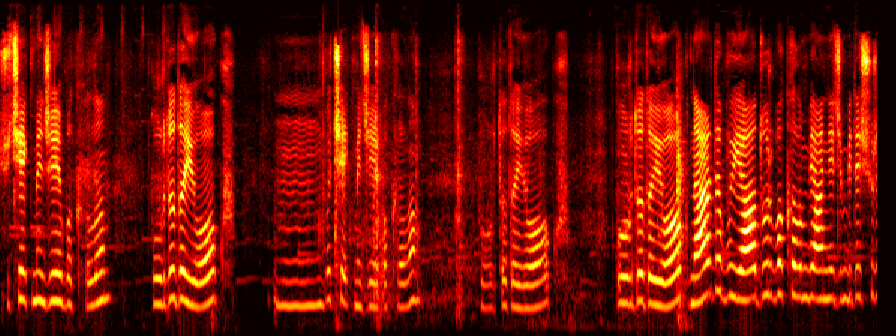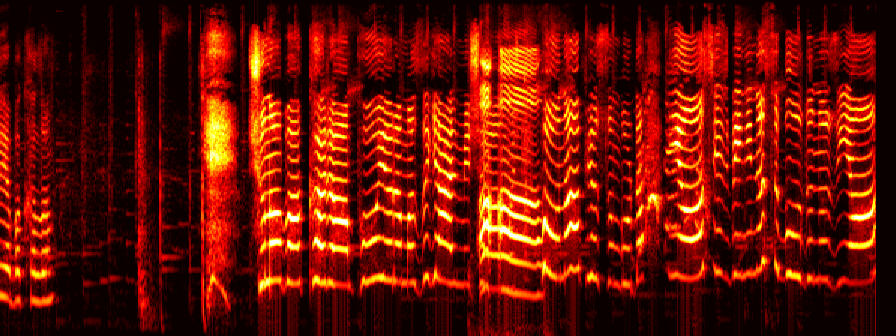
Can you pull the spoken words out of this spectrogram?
Şu çekmeceye bakalım. Burada da yok. Hmm, bu çekmeceye bakalım. Burada da yok. Burada da yok. Nerede bu ya? Dur bakalım bir anneciğim bir de şuraya bakalım. Şuna bak Karan. Po yaramazı gelmiş. Aa. Po ne yapıyorsun burada? Ya siz beni nasıl buldunuz ya?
